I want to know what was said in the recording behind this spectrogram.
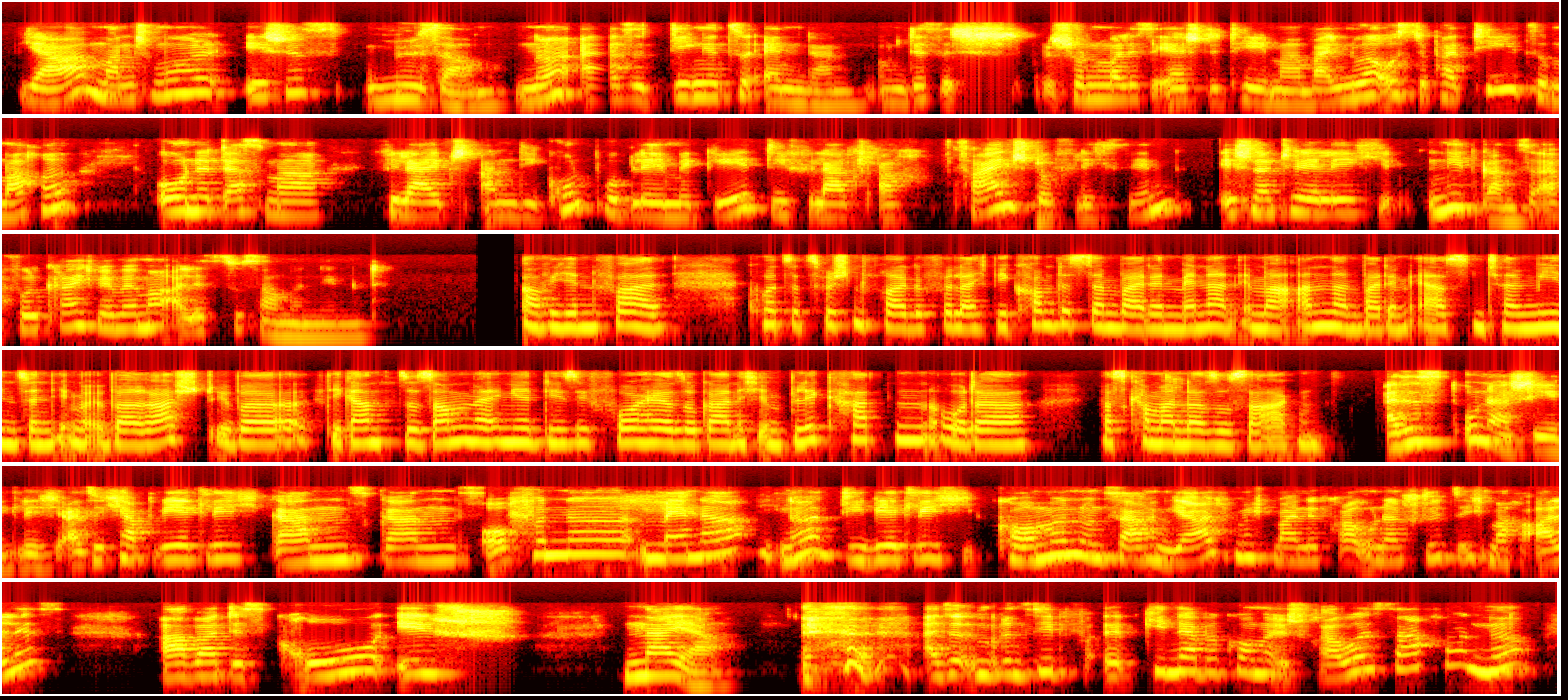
ja, manchmal ist es mühsam, ne? also Dinge zu ändern. Und das ist schon mal das erste Thema, weil nur Osteopathie zu machen, ohne dass man vielleicht an die Grundprobleme geht, die vielleicht auch feinstofflich sind, ist natürlich nicht ganz so erfolgreich, wenn man alles zusammennimmt. Auf jeden Fall. Kurze Zwischenfrage vielleicht. Wie kommt es denn bei den Männern immer an, dann bei dem ersten Termin? Sind die immer überrascht über die ganzen Zusammenhänge, die sie vorher so gar nicht im Blick hatten? Oder was kann man da so sagen? Also es ist unterschiedlich. Also ich habe wirklich ganz, ganz offene Männer, ne, die wirklich kommen und sagen, ja, ich möchte meine Frau unterstützen, ich mache alles. Aber das Gros ist, naja, also im Prinzip äh, Kinder bekommen ist Frauensache, ne?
